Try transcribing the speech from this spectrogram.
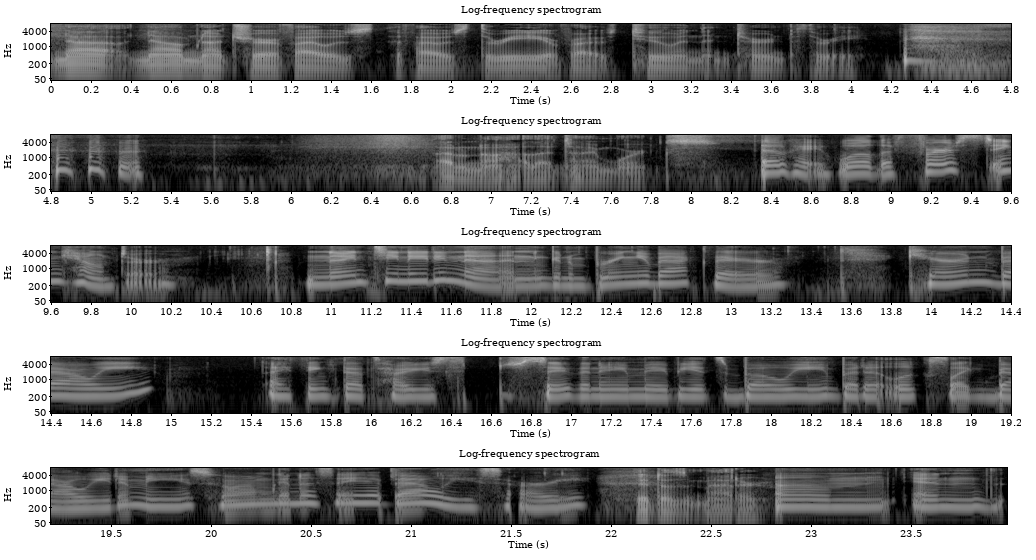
Now, now I'm not sure if I was if I was three or if I was two and then turned three. I don't know how that time works. Okay, well, the first encounter, 1989. Gonna bring you back there. Karen Bowie. I think that's how you say the name. Maybe it's Bowie, but it looks like Bowie to me, so I'm gonna say it Bowie. Sorry. It doesn't matter. Um, and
